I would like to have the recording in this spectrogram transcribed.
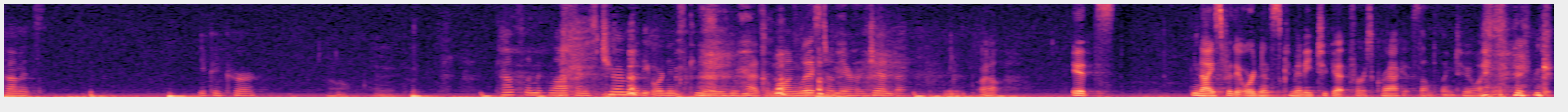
Comments? You concur? Counselor McLaughlin is chairman of the ordinance committee, who has a long list on their agenda. Well, it's nice for the ordinance committee to get first crack at something, too, I think.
